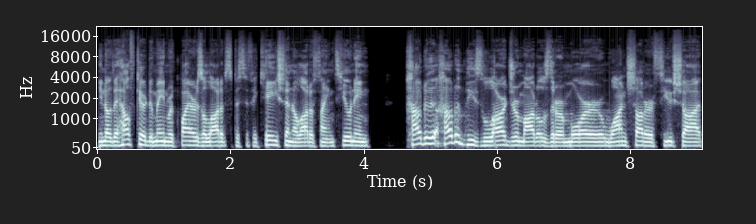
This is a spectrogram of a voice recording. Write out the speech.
you know, the healthcare domain requires a lot of specification, a lot of fine tuning how do how do these larger models that are more one shot or few shot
